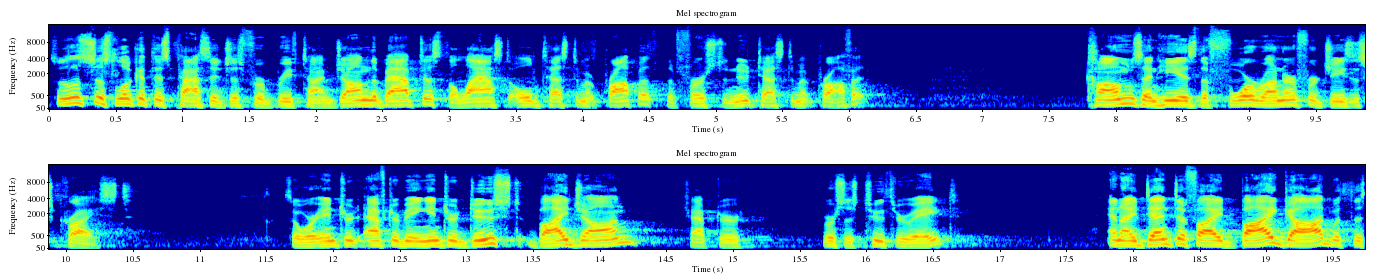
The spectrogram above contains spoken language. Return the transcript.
So let's just look at this passage just for a brief time. John the Baptist, the last Old Testament prophet, the first New Testament prophet, comes and he is the forerunner for Jesus Christ. So we're inter- after being introduced by John, chapter verses 2 through 8, and identified by God with the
